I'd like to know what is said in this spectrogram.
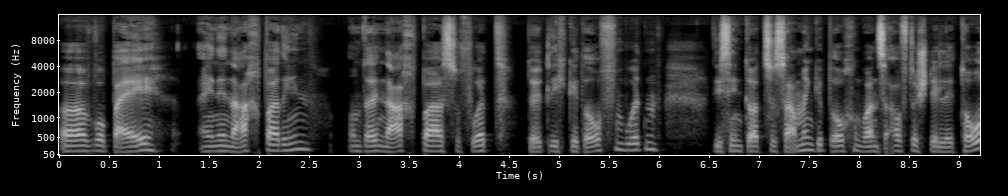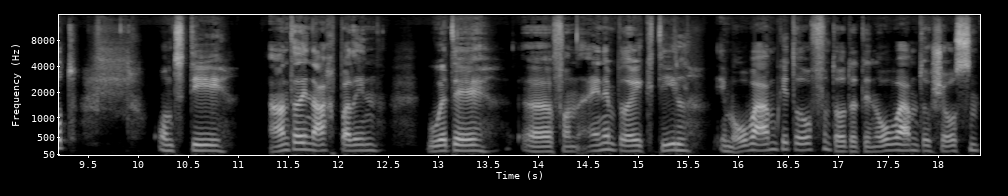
äh, wobei eine Nachbarin und ein Nachbar sofort tödlich getroffen wurden. Die sind dort zusammengebrochen, waren auf der Stelle tot. Und die andere Nachbarin wurde äh, von einem Projektil im Oberarm getroffen, da hat er den Oberarm durchschossen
